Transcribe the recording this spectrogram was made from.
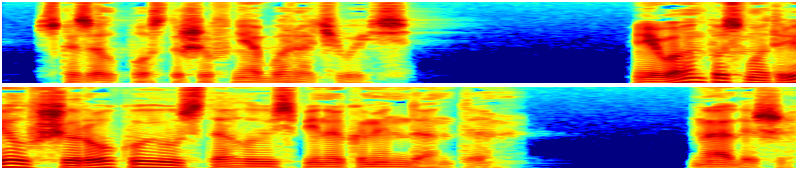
— сказал Постышев, не оборачиваясь. Иван посмотрел в широкую усталую спину коменданта. «Надо же,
